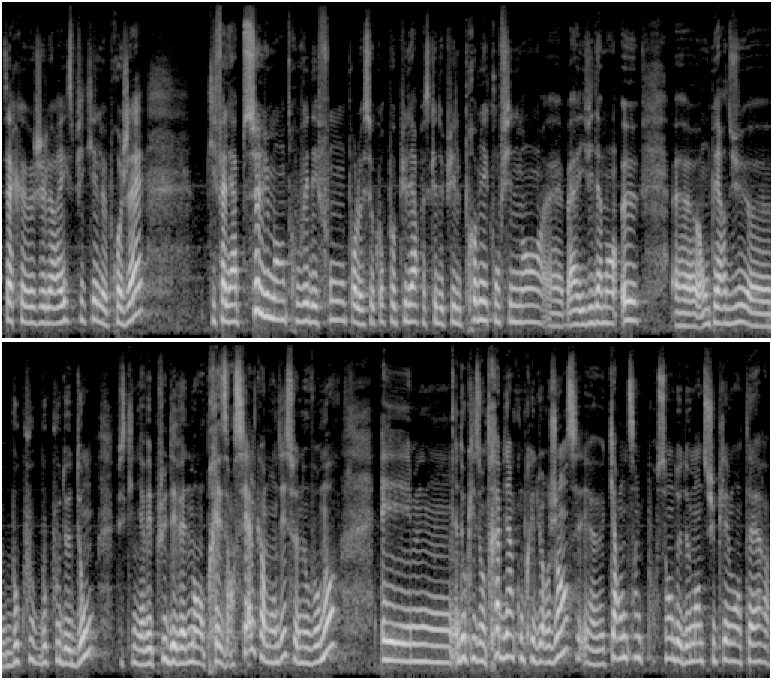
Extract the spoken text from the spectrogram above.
C'est-à-dire que je leur ai expliqué le projet, qu'il fallait absolument trouver des fonds pour le secours populaire, parce que depuis le premier confinement, euh, bah, évidemment, eux euh, ont perdu euh, beaucoup, beaucoup de dons, puisqu'il n'y avait plus d'événements en présentiel, comme on dit, ce nouveau mot. Et hum, donc, ils ont très bien compris l'urgence. Euh, 45% de demandes supplémentaires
